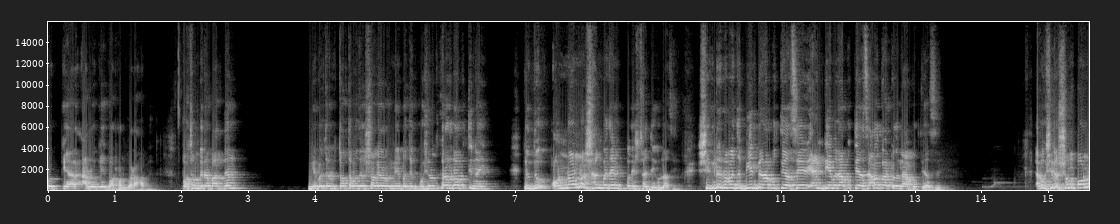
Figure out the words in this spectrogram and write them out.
প্রক্রিয়ার আলোকে গঠন করা হবে। প্রথম যেটা বাদ দেন। নির্বাচন তত্ত্বাবধায়ক সরকার এবং নির্বাচন কমিশন করার কোনো আপত্তি নাই। কিন্তু অন্যান্য সাংবিধানিক প্রতিষ্ঠান যেগুলো আছে, সেগুলোর ব্যাপারে বিএনপির আপত্তি আছে এনডিএম এর আপত্তি আছে, আরও কয়েকটা আপত্তি আছে। এবং সেটা সম্পূর্ণ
